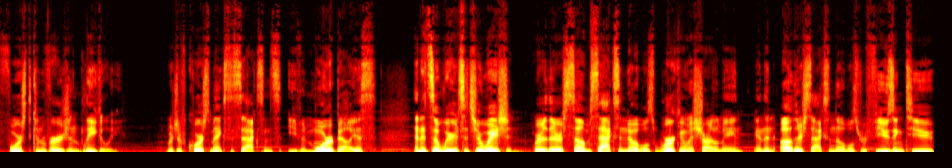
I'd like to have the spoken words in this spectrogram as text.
forced conversion legally, which of course makes the Saxons even more rebellious. And it's a weird situation where there are some Saxon nobles working with Charlemagne and then other Saxon nobles refusing to,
